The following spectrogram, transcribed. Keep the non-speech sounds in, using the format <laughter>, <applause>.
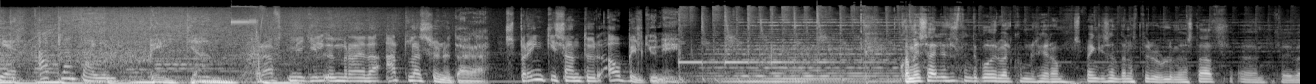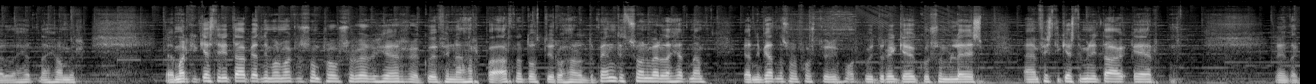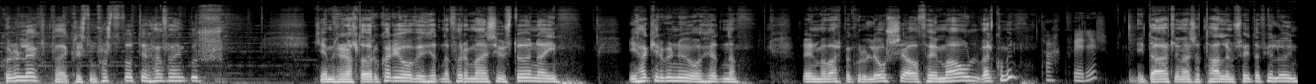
hér allan daginn. Bylgjan. Kraftmikil umræða alla sunnudaga. Sprengisandur á bylgjunni. Komið sæli hlustandu góður, velkominir hér á Sprengisandan aftur, rúlum við að stað. Um, þau verða hérna hjá mér. Uh, margir gestir í dag, Bjarni Már Magnússon, prófessor verður hér, Guðfinna Harpa Arnardóttir og Haraldur Benditsson verða hérna, Bjarni Bjarnason, fórstjóri, Orkuvítur Reykjavíkur sem leiðis. Um, fyrsti gestur minn í dag er reyndar kunnuleg, það er Kristján Frostadóttir, hagfræðingur, kemur hér alltaf öðru hverju og við hérna förum aðeins yfir stöðuna í, í hagkerfinu og hérna reynum að varpa einhverju ljósi á þau mál. Velkomin. Takk fyrir. Í dag ætlum við að tala um sveitafélögin,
